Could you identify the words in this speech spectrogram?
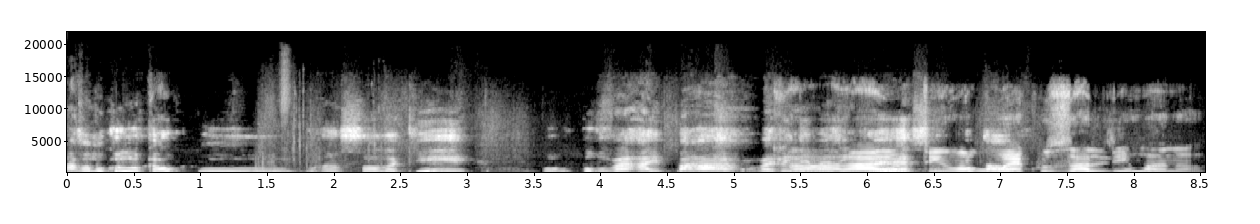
Ah, vamos colocar o, o, o Han Solo aqui, o povo vai hypar, vai vender mais Caralho, ingresso. tem e logo um Ecos ali, mano.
